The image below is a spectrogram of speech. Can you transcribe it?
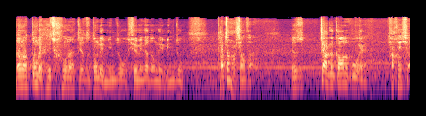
那么东北黑猪呢，就是东北明珠，学名叫东北明珠，它正好相反，就是价格高的部位它很小，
